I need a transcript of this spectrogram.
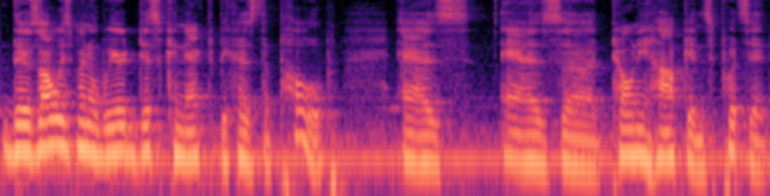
there's always been a weird disconnect because the Pope, as as uh, Tony Hopkins puts it,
